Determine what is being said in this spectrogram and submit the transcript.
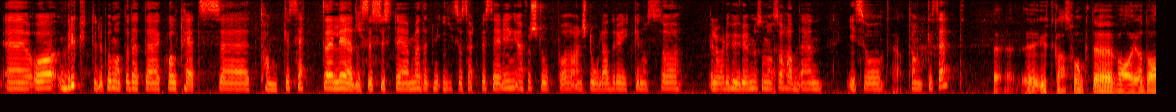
Uh, og Brukte du på en måte dette kvalitetstankesettet, ledelsessystemet, dette med ISO-sertifisering? Jeg forsto på Ernst Ole at Røyken også, eller var det Hurum, som også hadde en ISO-tankesett? Eh, utgangspunktet var jo da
